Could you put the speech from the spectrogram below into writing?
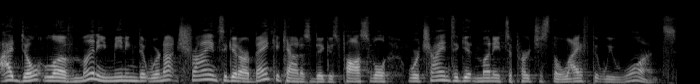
I don't love money, meaning that we're not trying to get our bank account as big as possible. We're trying to get money to purchase the life that we want.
